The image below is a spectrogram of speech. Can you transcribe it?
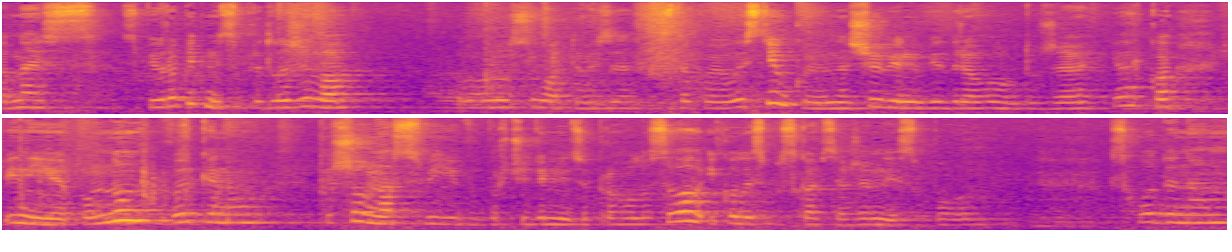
одна із співробітниць предложила голосувати ось з такою листівкою, на що він відреагував дуже ярко. Він її помнув, викинув, пішов на свою виборчу дільницю, проголосував і коли спускався вже вниз по сходинам,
